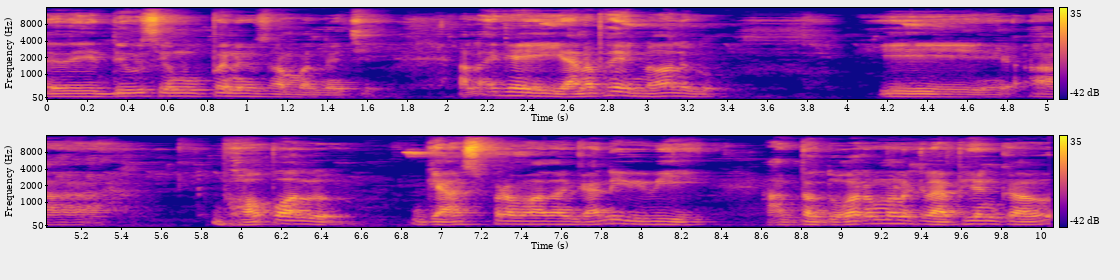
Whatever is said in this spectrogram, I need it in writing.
అది దివసి ముప్పైకి సంబంధించి. అలాగే ఎనభై నాలుగు ఈ భోపాల్ గ్యాస్ ప్రమాదం కానీ ఇవి అంత దూరం మనకు లభ్యం కావు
